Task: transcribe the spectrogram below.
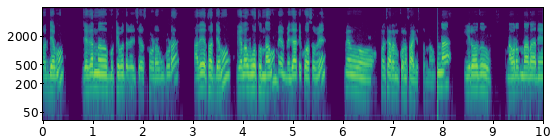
సత్యము జగన్ ముఖ్యమంత్రి చేసుకోవడం కూడా అదే సత్యము గెలవబోతున్నాము. మేము మెజార్టీ కోసమే మేము ప్రచారం కొనసాగిస్తున్నాము. ఉన్న ఈరోజు నవరత్నాలు అనే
